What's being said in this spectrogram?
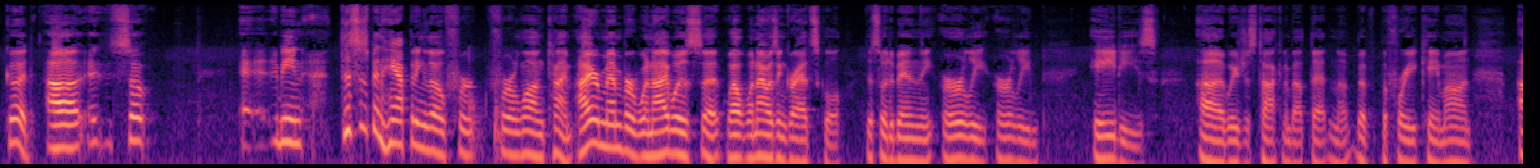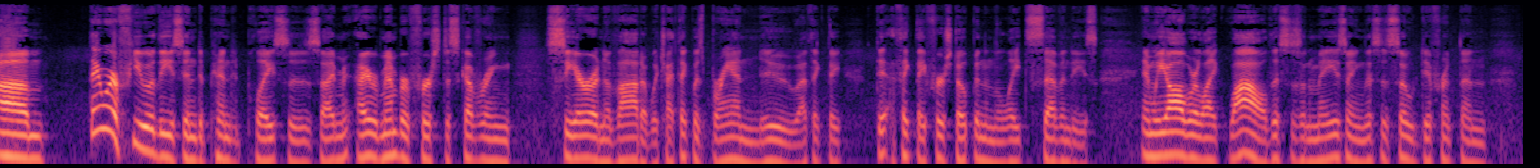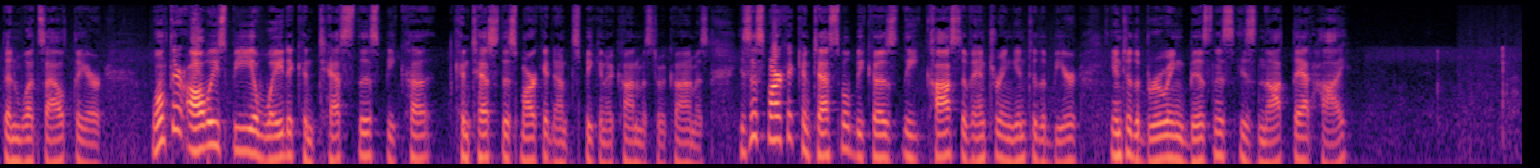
Good. Uh, so, I mean, this has been happening though for, for a long time. I remember when I was uh, well, when I was in grad school. This would have been in the early early '80s. Uh, we were just talking about that the, before you came on. Um, there were a few of these independent places. I, I remember first discovering Sierra Nevada, which I think was brand new. I think they I think they first opened in the late seventies, and we all were like, "Wow, this is amazing! This is so different than than what's out there." Won't there always be a way to contest this because contest this market? Now, I'm speaking economist to economist. Is this market contestable because the cost of entering into the beer into the brewing business is not that high?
